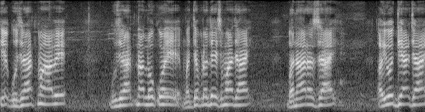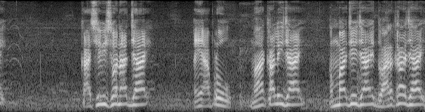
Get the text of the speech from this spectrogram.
એ ગુજરાતમાં આવે, ગુજરાતના લોકોએ મધ્યપ્રદેશમાં જાય, બનારસ જાય, અયોધ્યા જાય, કાશી વિશ્વનાથ જાય અહીં આપણું મહાકાલી જાય, અંબાજી જાય, દ્વારકા જાય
